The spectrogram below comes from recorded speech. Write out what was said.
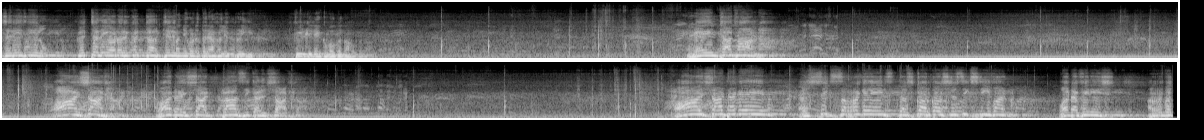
മികച്ച രീതിയിലും കൃത്യതയോടെ ഒരു കറ്റർജൽ പറഞ്ഞു കൊടുത്ത രാഹലിം pre ഫീൽഡിലേക്ക് പോകുന്നു. Oh. What a shot. Classical shot. Oh, shot again. A sixer against the score goes to 61. What a finish. അറുപത്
